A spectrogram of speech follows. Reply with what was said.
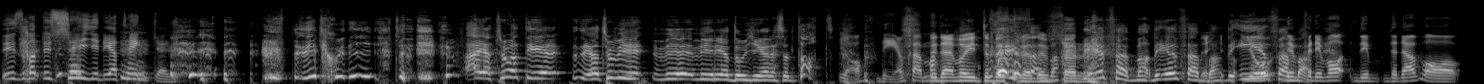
Det är som att du säger det jag tänker! Du är ett geni! Jag tror att det är, jag tror vi, vi, vi är redo att ge resultat. Ja, det är en femma. Det där var ju inte Det är bättre än den femma, det är förra. en femma, det är en femma, det är Jo, en det, femma. för det, var, det, det där var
